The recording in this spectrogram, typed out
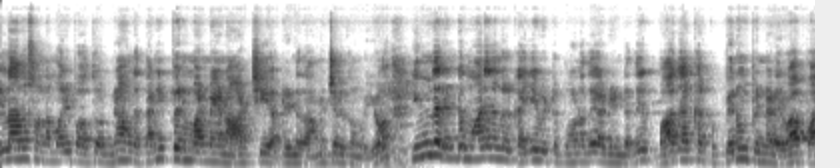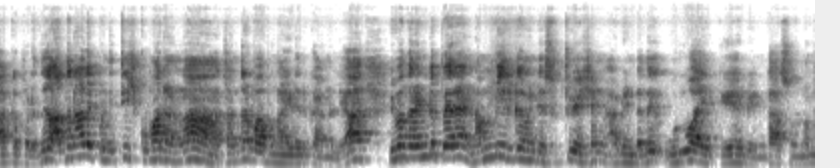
எல்லாரும் சொன்ன மாதிரி பார்த்தோம் அப்படின்னா அவங்க தனிப்பெரும்பான்மையான ஆட்சி அப்படின்றத அமைச்சிருக்க முடியும். இந்த ரெண்டு மாநிலங்கள் கையை விட்டு போனது அப்படின்றது பாஜகவுக்கு பெரும் பின்னடைவாக பார்க்கப்படுது. அதனால் இப்போ நிதிஷ்குமார் இல்லைன்னா சந்திரபாபு நாயுடு நாயுடு இருக்காங்க இல்லையா? இவங்க ரெண்டு பேரை நம்பி இருக்க வேண்டிய சுச்சுவேஷன் அப்படின்றது உருவாயிருக்கு அப்படின்னு தான் சொல்லணும்.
